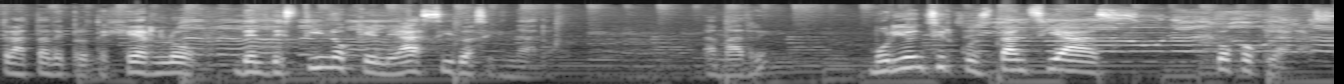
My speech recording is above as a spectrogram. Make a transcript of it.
trata de protegerlo del destino que le ha sido asignado. La madre murió en circunstancias poco claras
